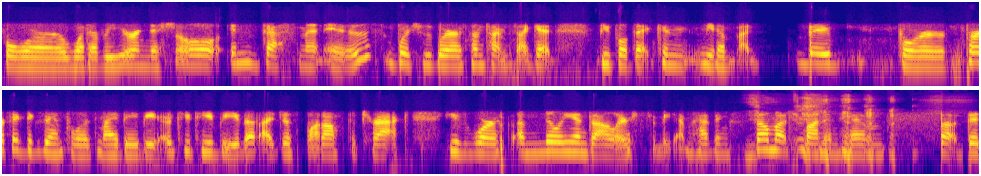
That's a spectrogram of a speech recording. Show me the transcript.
for whatever your initial investment is, which is where sometimes I get people that can, you know, they for perfect example is my baby OTTB that I just bought off the track. He's worth a million dollars to me. I'm having so much fun in him. But the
